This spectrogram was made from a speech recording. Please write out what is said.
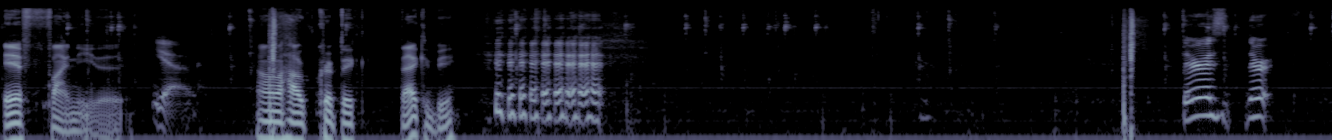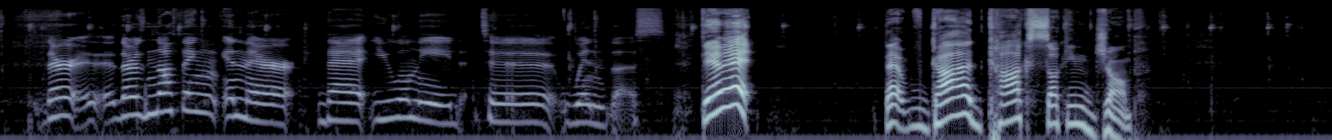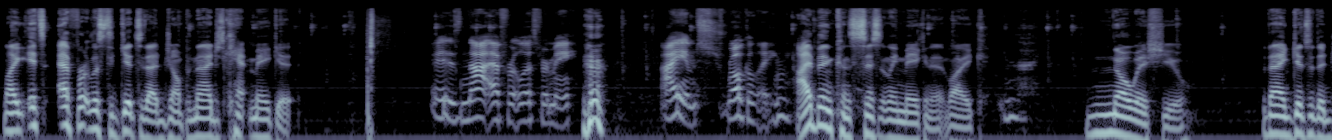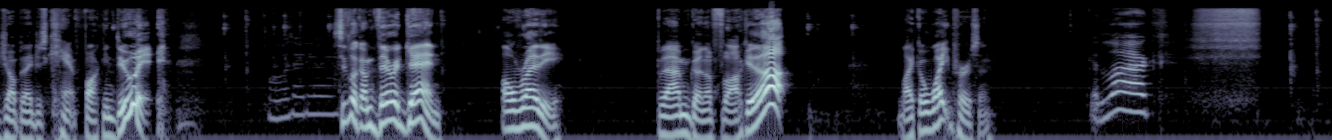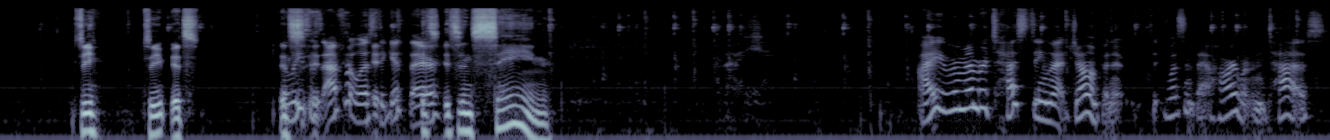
If I need it. Yeah. I don't know how cryptic that could be. There is there there there's nothing in there that you will need to win this. Damn it! That god cock sucking jump. Like it's effortless to get to that jump and then I just can't make it. It is not effortless for me. I am struggling. I've been consistently making it like no issue. But then I get to the jump and I just can't fucking do it. What was I doing? See, look, I'm there again. Already. But I'm gonna fuck it up. Like a white person. Good luck. See? See, it's At least it's it- effortless to get there. it's, it's insane. I remember testing that jump and it, it wasn't that hard when in test.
